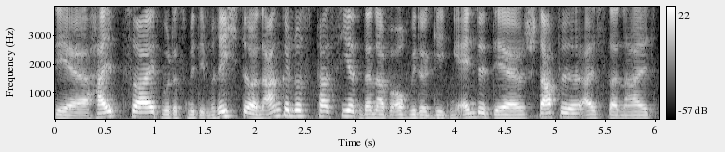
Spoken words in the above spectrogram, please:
der Halbzeit, wo das mit dem Richter und Angelus passiert, und dann aber auch wieder gegen Ende der Staffel, als dann halt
